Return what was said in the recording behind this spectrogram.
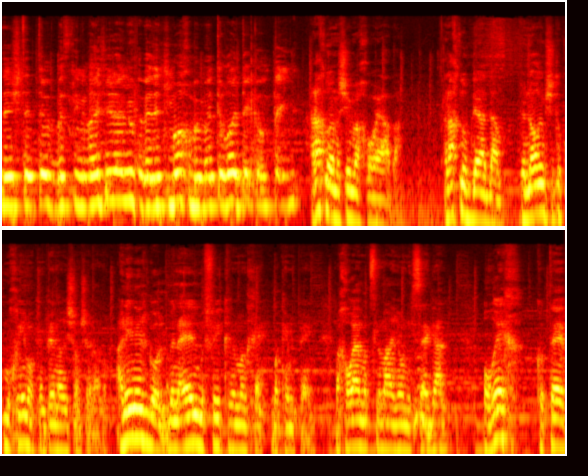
להשתתף בסדרה שלנו ולתמוך במטרות הקמפיין. אנחנו האנשים מאחורי האבא. אנחנו בני אדם, ונוער עם שיתוק מוחין הוא הקמפיין הראשון שלנו. אני ניר גולד, מנהל, מפיק ומנחה בקמפיין. מאחורי המצלמה יוני סגל, עורך, כותב,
